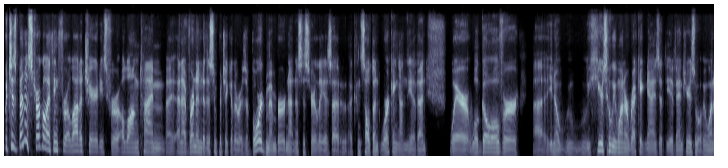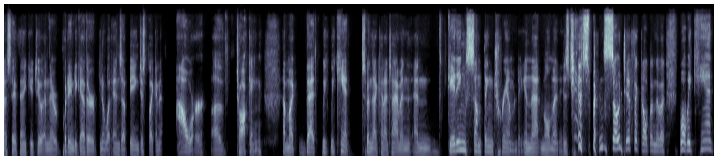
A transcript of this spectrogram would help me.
which has been a struggle i think for a lot of charities for a long time uh, and i've run into this in particular as a board member not necessarily as a, a consultant working on the event where we'll go over uh, you know here's who we want to recognize at the event here's what we want to say thank you to and they're putting together you know what ends up being just like an hour of talking. I'm like that we, we can't spend that kind of time and and getting something trimmed in that moment is just been so difficult and the well we can't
